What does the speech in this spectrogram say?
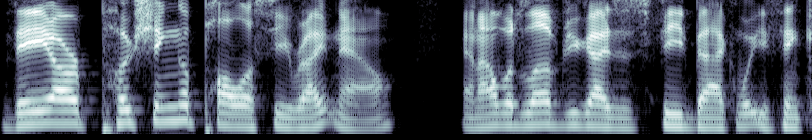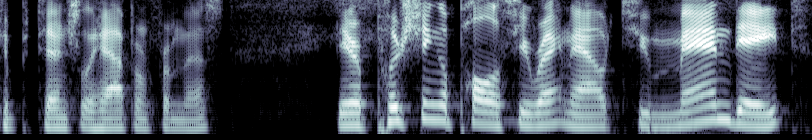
they are pushing a policy right now, and I would love you guys' feedback, what you think could potentially happen from this. They are pushing a policy right now to mandate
